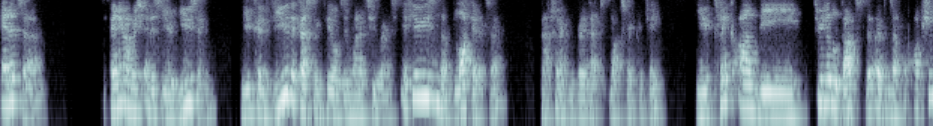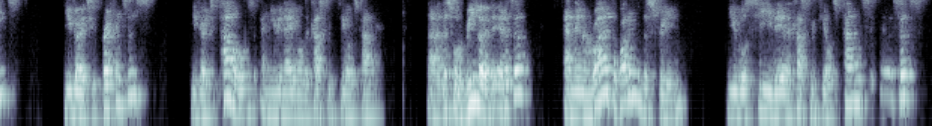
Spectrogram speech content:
editor, depending on which editor you're using, you can view the custom fields in one of two ways. If you're using the block editor, I'm trying to convert that to blocks very quickly, you click on the three little dots that opens up the options, you go to preferences, you go to panels, and you enable the custom fields panel. Uh, this will reload the editor, and then right at the bottom of the screen, you will see there the custom fields panel sits,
